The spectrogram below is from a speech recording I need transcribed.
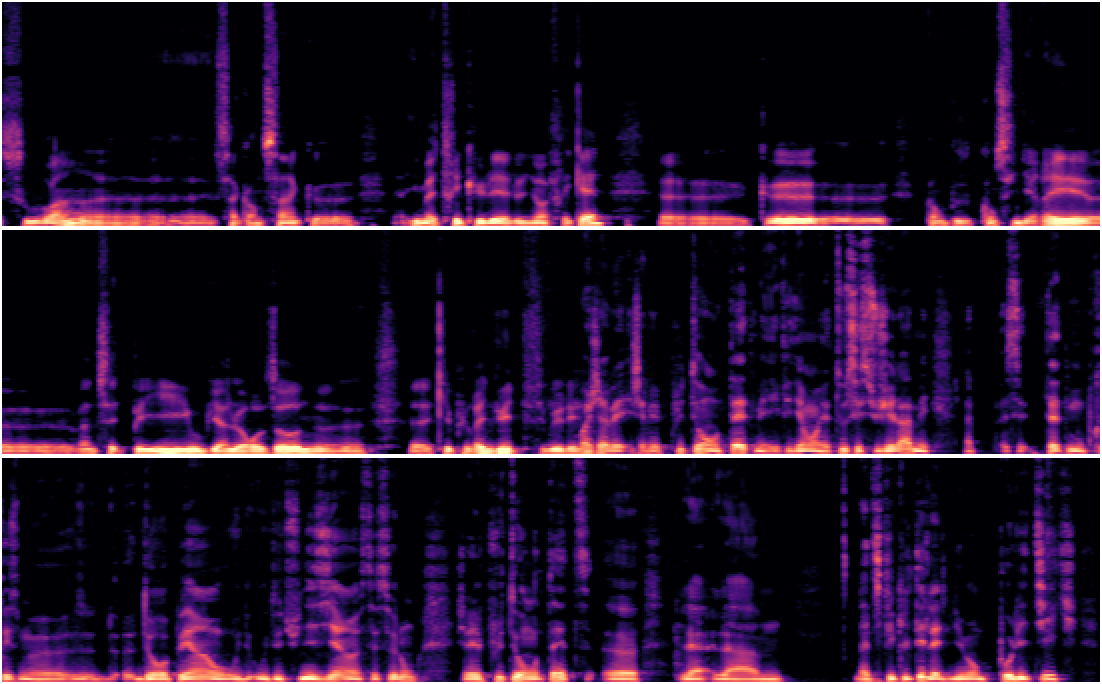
souverains, 55 immatriculés à l'Union africaine, que quand vous considérez 27 pays ou bien l'eurozone qui est plus réduite, si vous voulez. Moi, j'avais j'avais plutôt en tête, mais évidemment, il y a tous ces sujets-là, mais c'est peut-être mon prisme d'Européen ou, ou, de Tunisien, c'est selon. J'avais plutôt en tête la, la la difficulté de l'alignement politique, euh,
